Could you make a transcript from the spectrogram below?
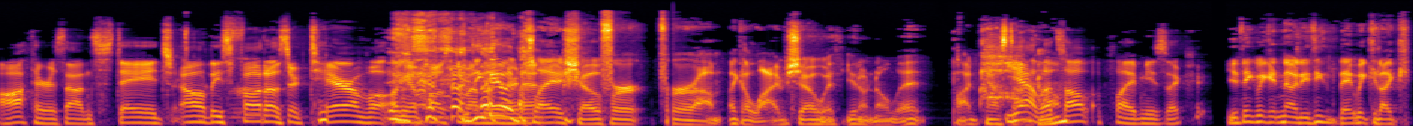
authors on stage. Oh, these photos are terrible. I'm gonna post them I think the they would internet. play a show for for um, like a live show with you don't know lit podcast. Yeah, let's all play music. You think we could? No, do you think they we could like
